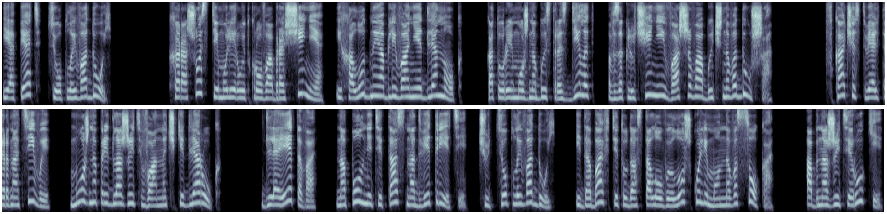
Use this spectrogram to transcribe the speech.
и опять теплой водой. Хорошо стимулирует кровообращение и холодные обливания для ног, которые можно быстро сделать в заключении вашего обычного душа. В качестве альтернативы можно предложить ванночки для рук. Для этого наполните таз на две трети чуть теплой водой и добавьте туда столовую ложку лимонного сока. Обнажите руки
